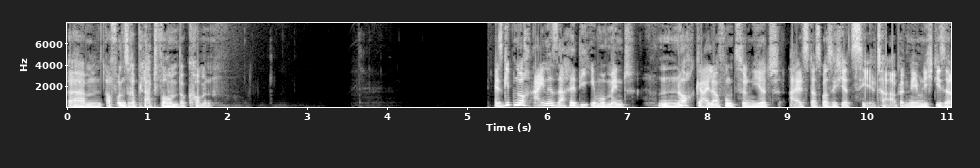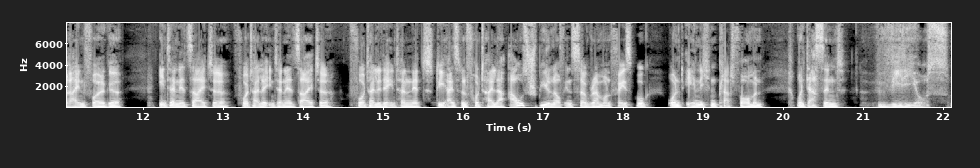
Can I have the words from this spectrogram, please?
ähm, auf unsere Plattform bekommen. Es gibt noch eine Sache, die im Moment noch geiler funktioniert als das, was ich erzählt habe, nämlich diese Reihenfolge Internetseite, Vorteile Internetseite, Vorteile der Internet, die einzelnen Vorteile ausspielen auf Instagram und Facebook und ähnlichen Plattformen. Und das sind Videos.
